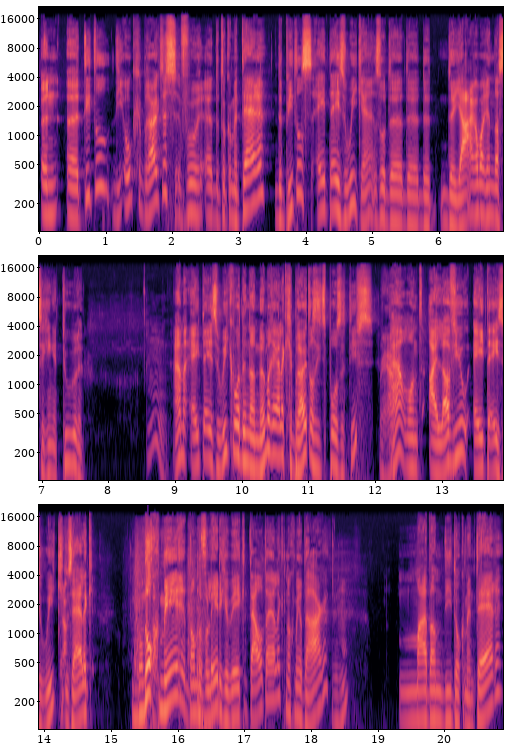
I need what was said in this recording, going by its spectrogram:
Een eh, titel die ook gebruikt is voor eh, de documentaire The Beatles 8 Days a Week. Hè? Zo de, de, de, de jaren waarin dat ze gingen toeren. Hè, maar 8 Days a Week wordt in dat nummer eigenlijk gebruikt als iets positiefs. Ja. Hè? Want I Love You, 8 Days a Week. Ja. Dus eigenlijk Constant. nog meer dan de volledige week telt eigenlijk. Nog meer dagen. Mhm. Maar dan die documentaire,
